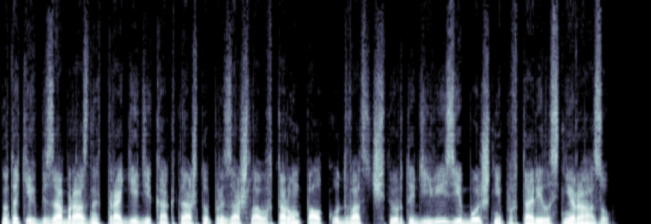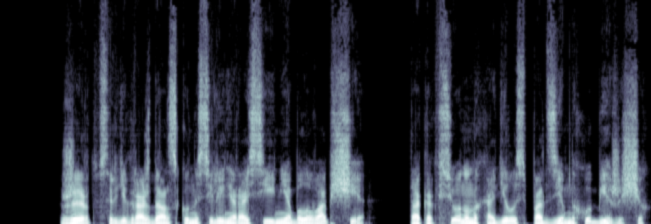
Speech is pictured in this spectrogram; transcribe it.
но таких безобразных трагедий, как та, что произошла во втором полку 24-й дивизии, больше не повторилось ни разу. Жертв среди гражданского населения России не было вообще, так как все оно находилось в подземных убежищах.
